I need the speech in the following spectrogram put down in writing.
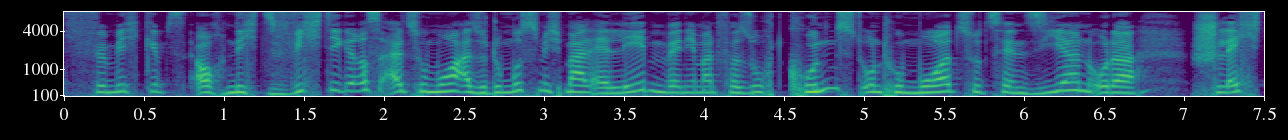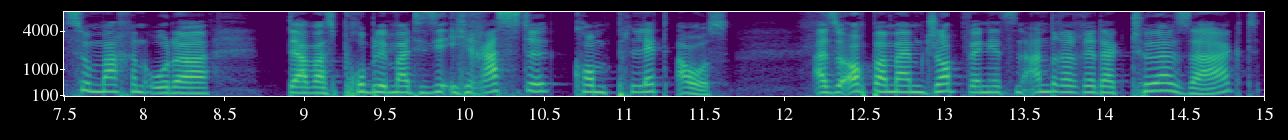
für mich gibt's auch nichts Wichtigeres als Humor. Also du musst mich mal erleben, wenn jemand versucht, Kunst und Humor zu zensieren oder schlecht zu machen oder da was problematisiert. Ich raste komplett aus. Also auch bei meinem Job, wenn jetzt ein anderer Redakteur sagt,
